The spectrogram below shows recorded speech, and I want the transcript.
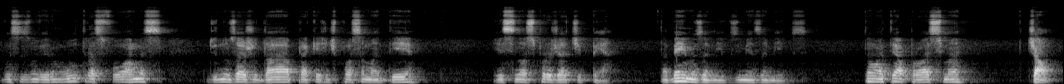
Vocês vão verão outras formas de nos ajudar para que a gente possa manter esse nosso projeto de pé. Tá bem, meus amigos e minhas amigas? Então, até a próxima. Tchau!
